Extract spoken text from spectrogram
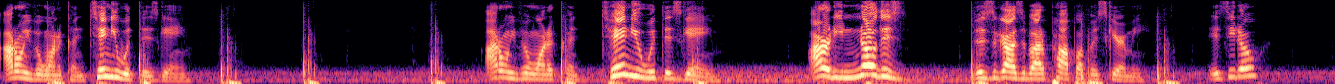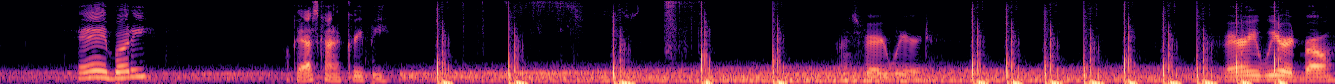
I don't even want to continue with this game. I don't even want to continue with this game. I already know this this guy's about to pop up and scare me. Is he though? Hey, buddy. Okay, that's kind of creepy. That's very weird. Very weird, bro.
